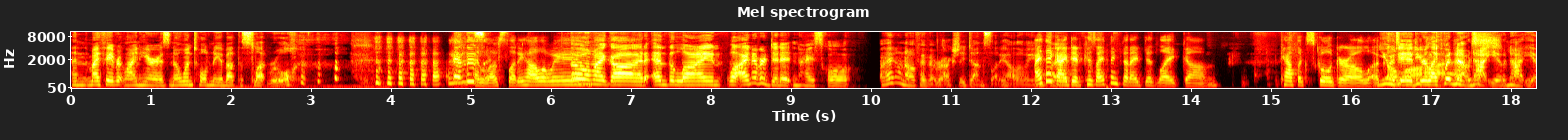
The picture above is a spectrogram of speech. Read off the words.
And my favorite line here is no one told me about the slut rule. I this- love slutty Halloween. oh my god. And the line well i never did it in high school. I don't know if i've ever actually done slutty halloween I think I did because I think that I did like um Catholic schoolgirl look. you a did? You're like but no not you not you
